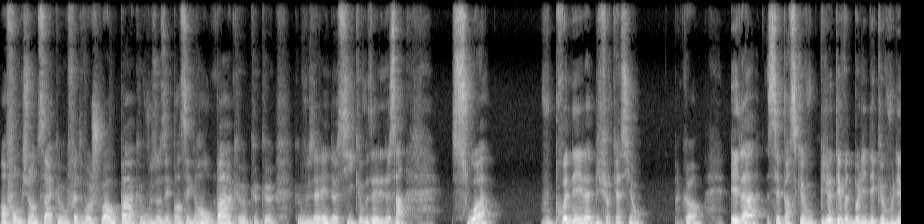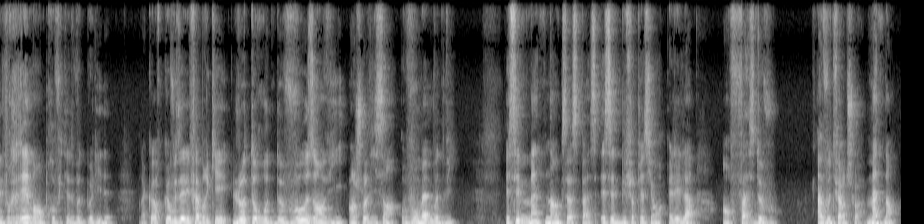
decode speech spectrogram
en fonction de ça que vous faites vos choix ou pas, que vous osez penser grand ou pas, que, que, que, que vous allez de ci, que vous allez de ça. Soit vous prenez la bifurcation, d'accord? Et là, c'est parce que vous pilotez votre bolide et que vous voulez vraiment profiter de votre bolide, d'accord? Que vous allez fabriquer l'autoroute de vos envies en choisissant vous-même votre vie. Et c'est maintenant que ça se passe. Et cette bifurcation, elle est là, en face de vous. À vous de faire le choix, maintenant.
